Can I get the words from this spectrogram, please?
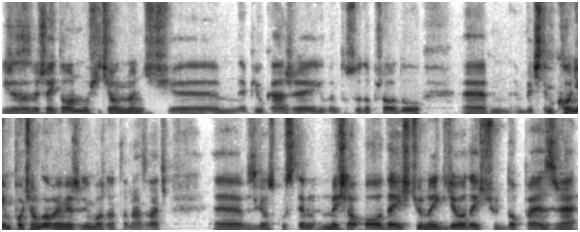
i że zazwyczaj to on musi ciągnąć piłkarzy Juventusu do przodu, być tym koniem pociągowym, jeżeli można to nazwać. W związku z tym myślał o odejściu, no i gdzie odejściu? Do PSG.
